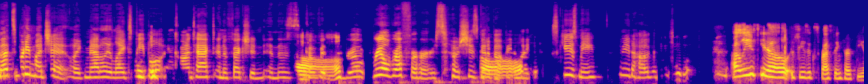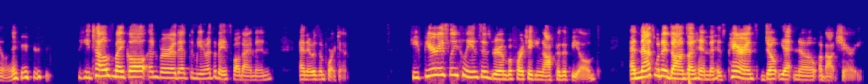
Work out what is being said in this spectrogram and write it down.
That's pretty much it. Like Natalie likes people mm-hmm. and contact and affection, and this COVID is real, real rough for her. So she's good about being like, "Excuse me, I need a hug." At least, you know, she's expressing her feelings. he tells Michael and Bird they have to meet him at the baseball diamond, and it was important. He furiously cleans his room before taking off for the field. And that's when it dawns on him that his parents don't yet know about Sherry.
